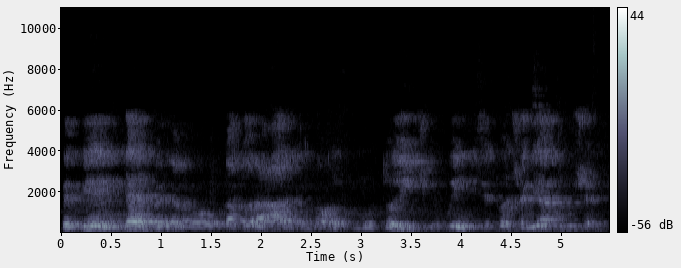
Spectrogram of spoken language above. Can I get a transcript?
perché interpretano la Torah in modo molto rigido. Quindi se tu accendi la luce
